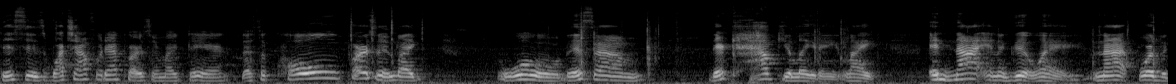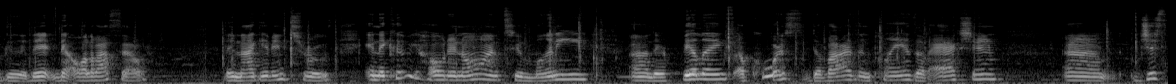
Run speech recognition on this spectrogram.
this is watch out for that person right there. That's a cold person. Like, whoa, this um they're calculating, like and not in a good way. Not for the good. They're they're all about self. They're not giving truth. And they could be holding on to money, uh, their feelings, of course, devising plans of action. Um, just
